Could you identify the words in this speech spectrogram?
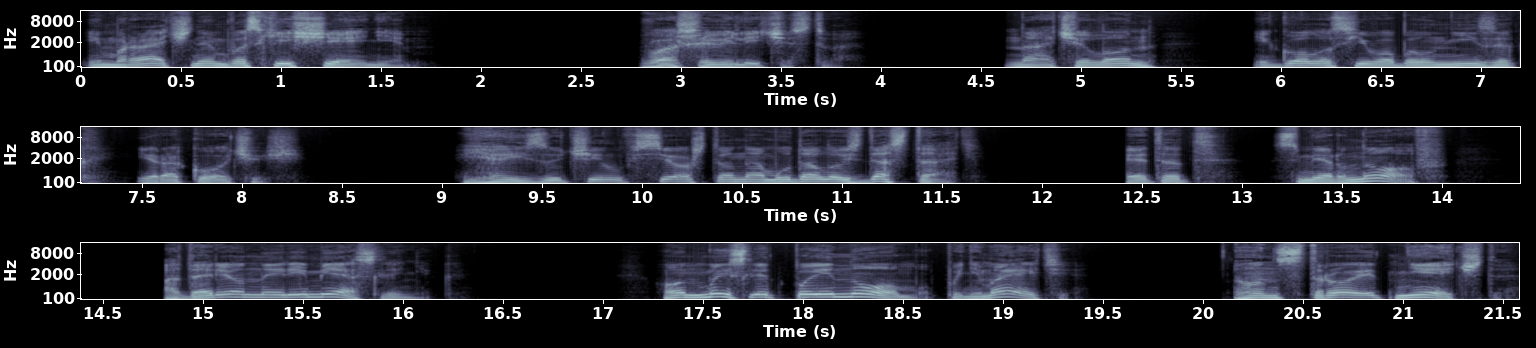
и мрачным восхищением. «Ваше Величество!» — начал он, и голос его был низок и ракочущ. «Я изучил все, что нам удалось достать. Этот Смирнов — одаренный ремесленник. Он мыслит по-иному, понимаете? Он строит нечто.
